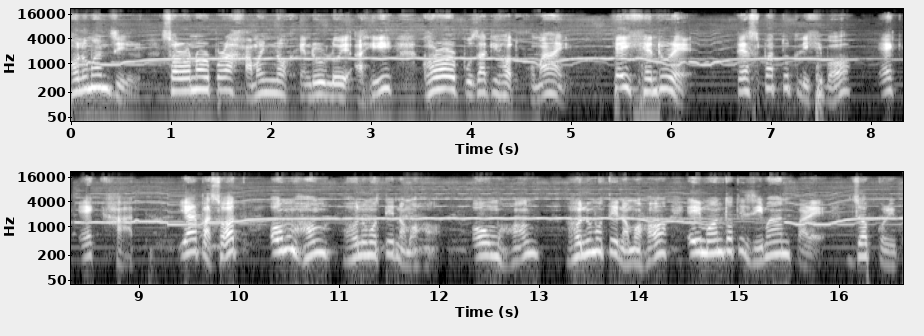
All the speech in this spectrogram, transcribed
হনুমানজীৰ চৰণৰ পৰা সামান্য সেন্দুৰ লৈ আহি ঘৰৰ পূজাগৃহত সোমাই সেই সেন্দুৰে তেজপাতটোত লিখিব এক এক সাত ইয়াৰ পাছত ওম হং হনুমতী নমঃ ওম হং হনুমতী নমঃ এই মন্ত্ৰটি যিমান পাৰে জপ কৰিব।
